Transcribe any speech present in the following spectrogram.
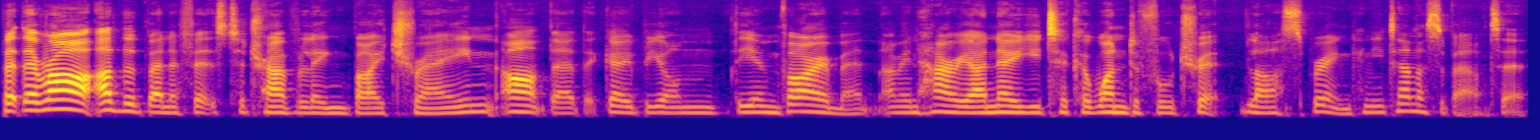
But there are other benefits to travelling by train, aren't there, that go beyond the environment? I mean, Harry, I know you took a wonderful trip last spring. Can you tell us about it?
